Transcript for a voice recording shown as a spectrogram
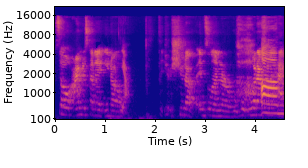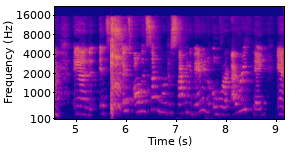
So I'm just gonna, you know, Yeah. Shoot up insulin or whatever Um, and it's it's all this stuff and we're just slapping a band over everything and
